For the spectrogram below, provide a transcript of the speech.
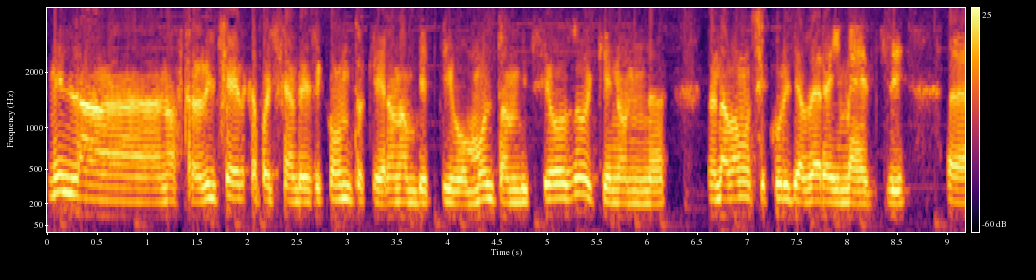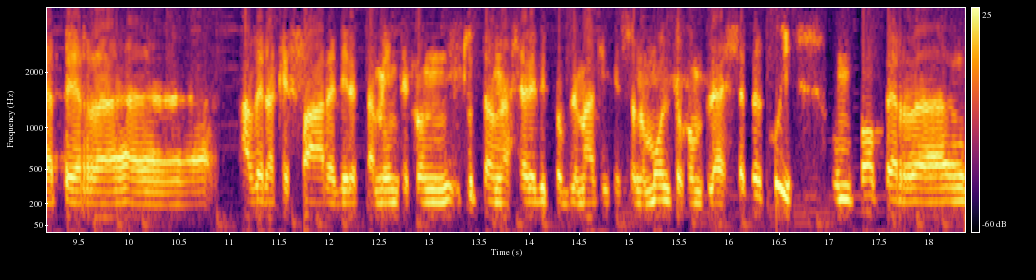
Nella nostra ricerca poi ci siamo resi conto che era un obiettivo molto ambizioso e che non, non eravamo sicuri di avere i mezzi eh, per eh, avere a che fare direttamente con tutta una serie di problematiche che sono molto complesse, per cui un po' per, eh,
